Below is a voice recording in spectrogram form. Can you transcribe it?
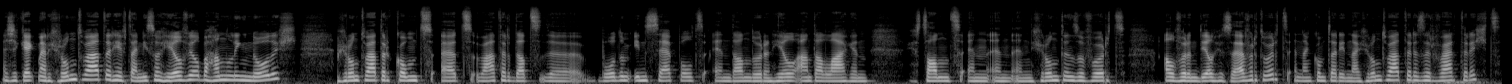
Als je kijkt naar grondwater, heeft dat niet zo heel veel behandeling nodig. Grondwater komt uit water dat de bodem incijpelt en dan door een heel aantal lagen zand en, en, en grond enzovoort al voor een deel gezuiverd wordt. En dan komt dat in dat grondwaterreservoir terecht.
